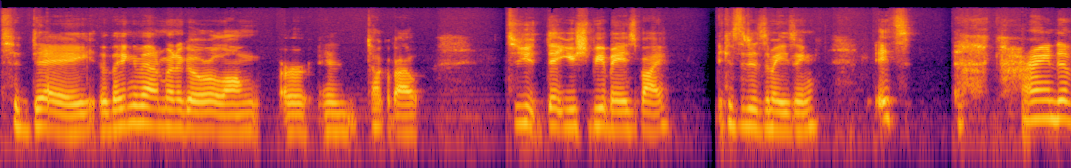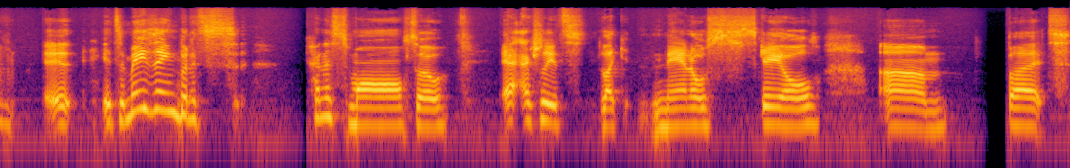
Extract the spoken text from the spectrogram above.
today the thing that I'm going to go along or and talk about to, that you should be amazed by because it is amazing. It's kind of it, it's amazing, but it's kind of small. So actually, it's like nano scale. Um, but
